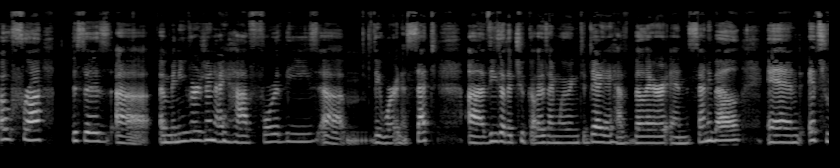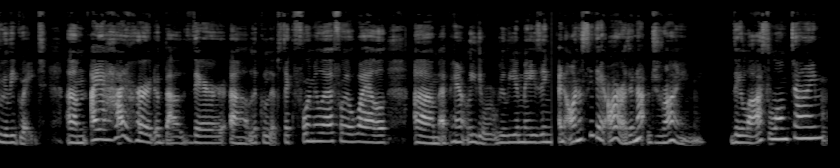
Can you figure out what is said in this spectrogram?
Ofra. This is uh, a mini version I have for these. Um, they were in a set. Uh, these are the two colors I'm wearing today. I have Bel Air and Sanibel, and it's really great. Um, I had heard about their uh, liquid lipstick formula for a while. Um, apparently, they were really amazing. And honestly, they are. They're not drying. They last a long time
